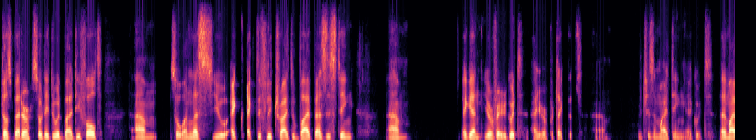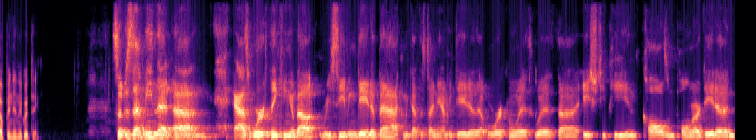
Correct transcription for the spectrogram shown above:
does better. So they do it by default. Um, so unless you ac actively try to bypass this thing, um, again, you're very good. Uh, you're protected, um, which is, in my thing, a good, in my opinion, a good thing. So does that mean that um, as we're thinking about receiving data back, and we got this dynamic data that we're working with with uh, HTTP and calls and pulling our data and,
